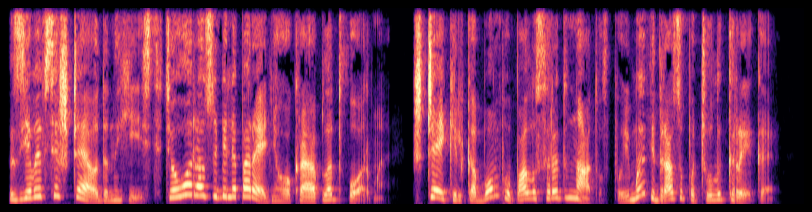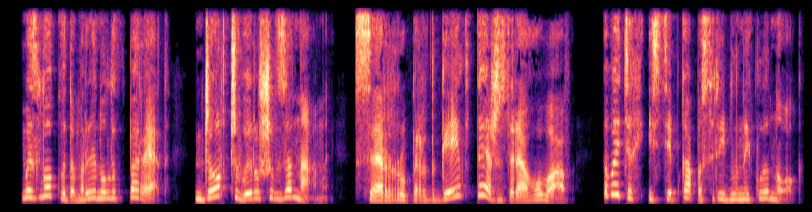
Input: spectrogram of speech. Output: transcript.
З'явився ще один гість, цього разу біля переднього краю платформи. Ще кілька бомб упало серед натовпу, і ми відразу почули крики. Ми з Локвудом ринули вперед. Джордж вирушив за нами. Сер Руперт Гейл теж зреагував. Витяг із ціпка посріблений клинок.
